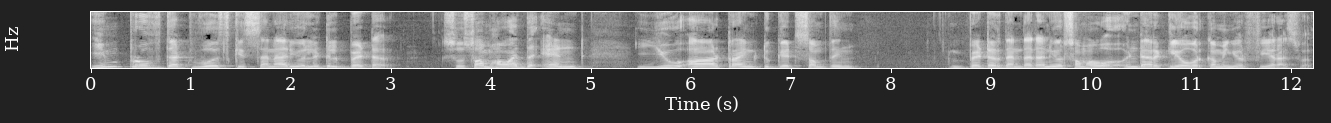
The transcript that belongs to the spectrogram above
improve that worst case scenario a little better so somehow at the end you are trying to get something better than that and you are somehow indirectly overcoming your fear as well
